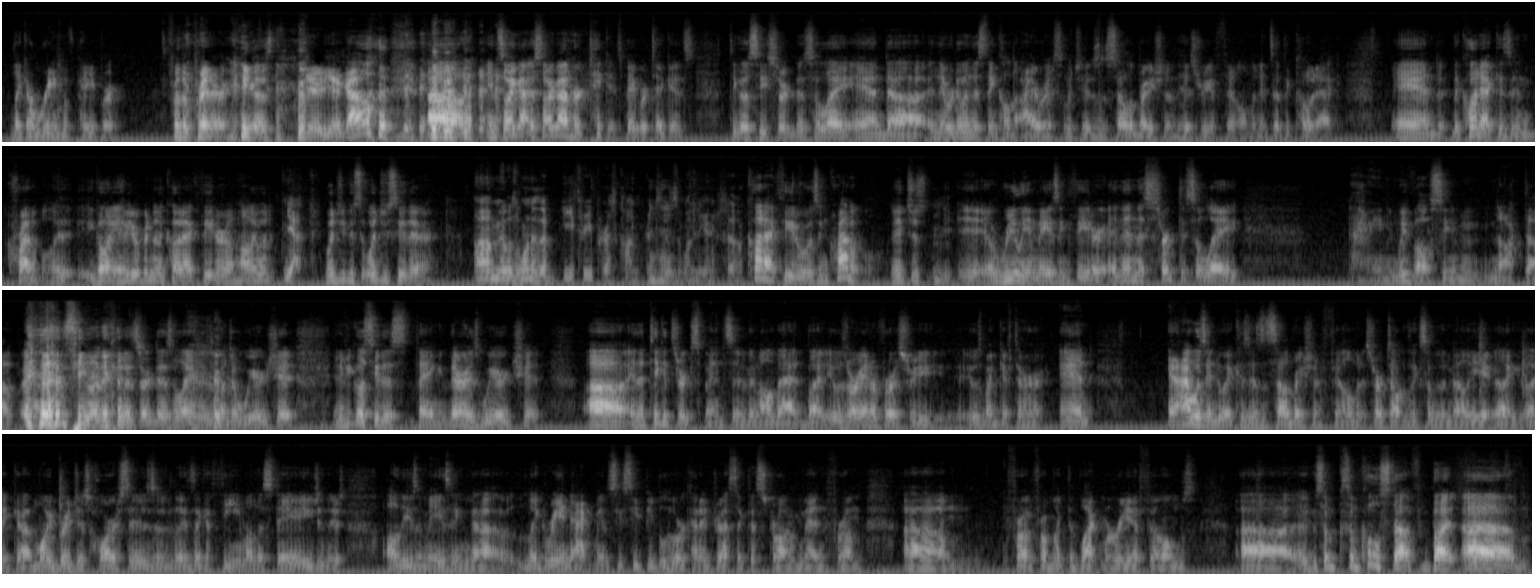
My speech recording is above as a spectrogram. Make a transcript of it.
like a ream of paper for the printer. he goes, "Here you go." um, and so I got so I got her tickets, paper tickets, to go see Cirque du Soleil, and uh, and they were doing this thing called Iris, which is a celebration of the history of film, and it's at the Kodak. And the Kodak is incredible. Uh, Going, have you ever been to the Kodak Theater on Hollywood? yeah. What'd you What'd you see there? Um, it was one of the E3 press conferences Mm-hmm. one year. So Kodak Theater was incredible. It just a really amazing theater. And then the Cirque du Soleil. I mean, we've all seen Knocked Up. see where they go to Cirque du Soleil there's a bunch of weird shit. And if you go see this thing, there is weird shit. Uh, and the tickets are expensive and all that. But it was our anniversary. It was my gift to her. And and I was into it because it's a celebration of film, and it starts out with like some of the Méliès, like like uh, Muybridge's horses. There's like a theme on the stage, and there's all these amazing uh, like reenactments. You see people who are kind of dressed like the strong men from um, from from like the Black Maria films. Uh, some some cool stuff, but um,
